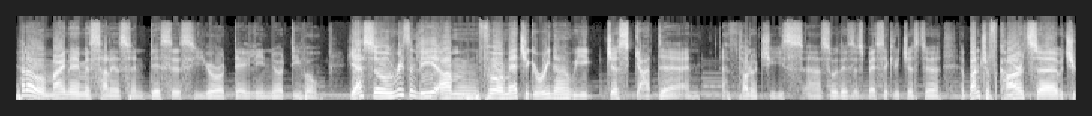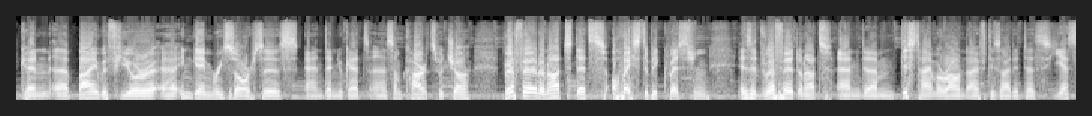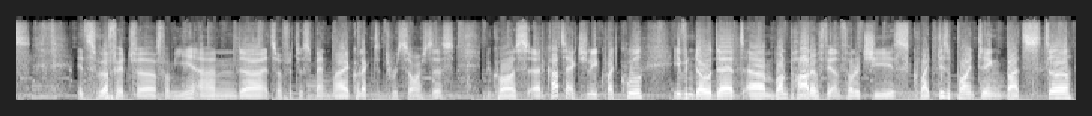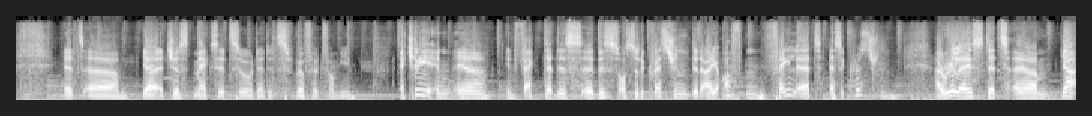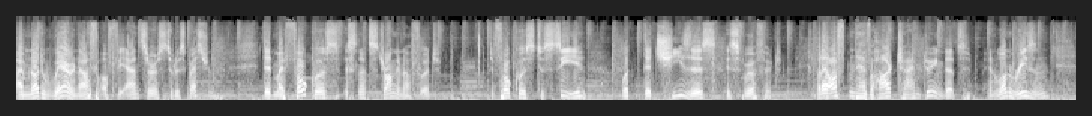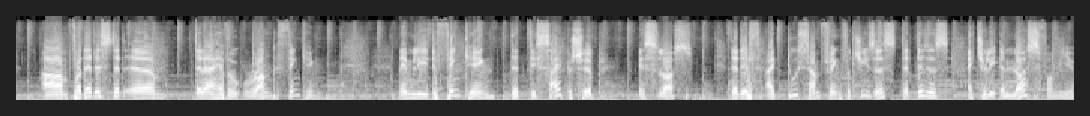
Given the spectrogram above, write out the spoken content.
Hello, my name is Hannes and this is your daily Nerd Devo. Yeah, so recently um, for Magic Arena we just got the an- anthologies. Uh, so this is basically just a, a bunch of cards uh, which you can uh, buy with your uh, in-game resources and then you get uh, some cards which are worth it or not. That's always the big question. Is it worth it or not? And um, this time around I've decided that yes, it's worth it uh, for me and uh, it's worth it to spend my collected resources because uh, the cards are actually quite cool even though that um, one part of the anthology is quite disappointing but still it uh, yeah it just makes it so that it's worth it for me Actually, in uh, in fact, that is uh, this is also the question that I often fail at as a Christian. I realized that um, yeah, I'm not aware enough of the answers to this question. That my focus is not strong enough for it. The focus to see what that Jesus is worth it. But I often have a hard time doing that, and one reason um, for that is that um, that I have a wrong thinking namely the thinking that discipleship is loss. That if I do something for Jesus, that this is actually a loss for me.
